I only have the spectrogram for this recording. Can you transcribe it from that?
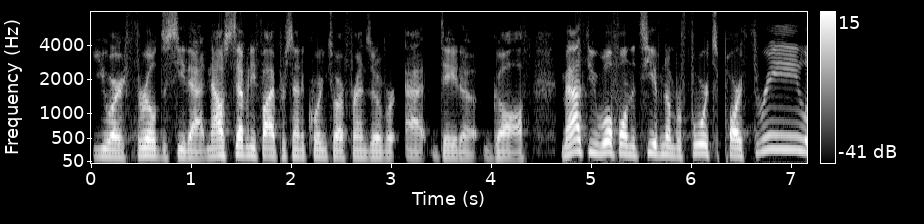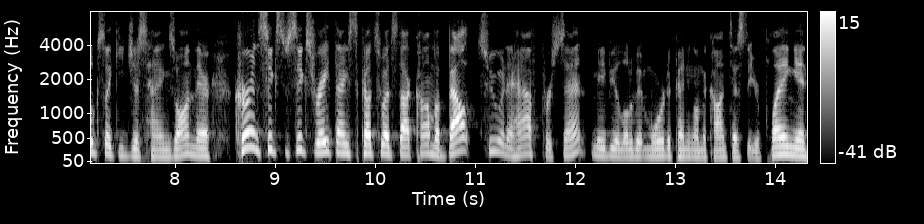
you are thrilled to see that. Now 75% according to our friends over at Data Golf. Matthew Wolff on the tee of number four to par three. Looks like he just hangs on there. Current six to six rate, thanks to cutsweats.com, about two and a half percent, maybe a little bit more depending on the contest that you're playing in.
